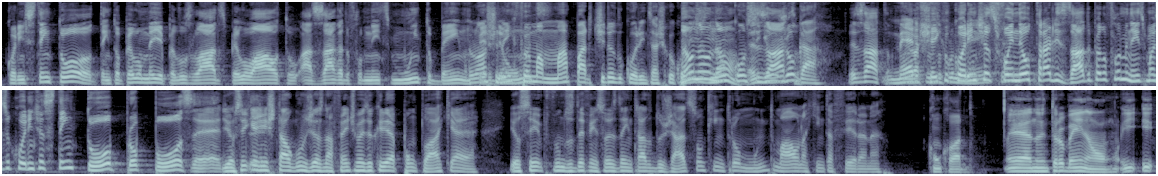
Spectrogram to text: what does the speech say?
O Corinthians tentou, tentou pelo meio, pelos lados, pelo alto, a zaga do Fluminense muito bem, não Eu não acho perdeu nem que foi uma má partida do Corinthians, acho que o Não, Corinthians não, não, não. conseguiu Exato. jogar. Exato. Eu Méritos achei do que o. Corinthians foi neutralizado pelo Fluminense, mas o Corinthians tentou, propôs. É, E eu sei que a gente tá alguns dias na frente, mas eu queria pontuar que é, eu sempre fui um dos defensores da entrada do Jadson, que entrou muito mal na quinta-feira, né? Concordo. É, não entrou bem, não. E, e,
